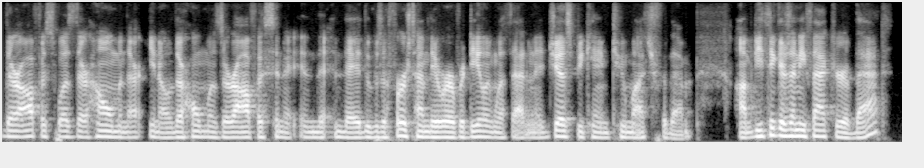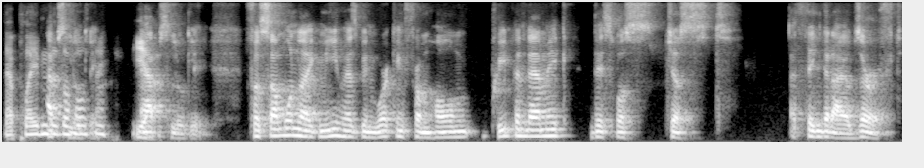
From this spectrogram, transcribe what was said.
their office was their home and their you know their home was their office and it, and, the, and they, it was the first time they were ever dealing with that and it just became too much for them. Um, do you think there's any factor of that that played into Absolutely. the whole thing? Yeah, absolutely. For someone like me who has been working from home pre-pandemic, this was just a thing that I observed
